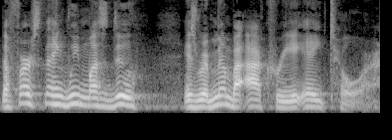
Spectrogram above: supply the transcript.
the first thing we must do is remember our Creator.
